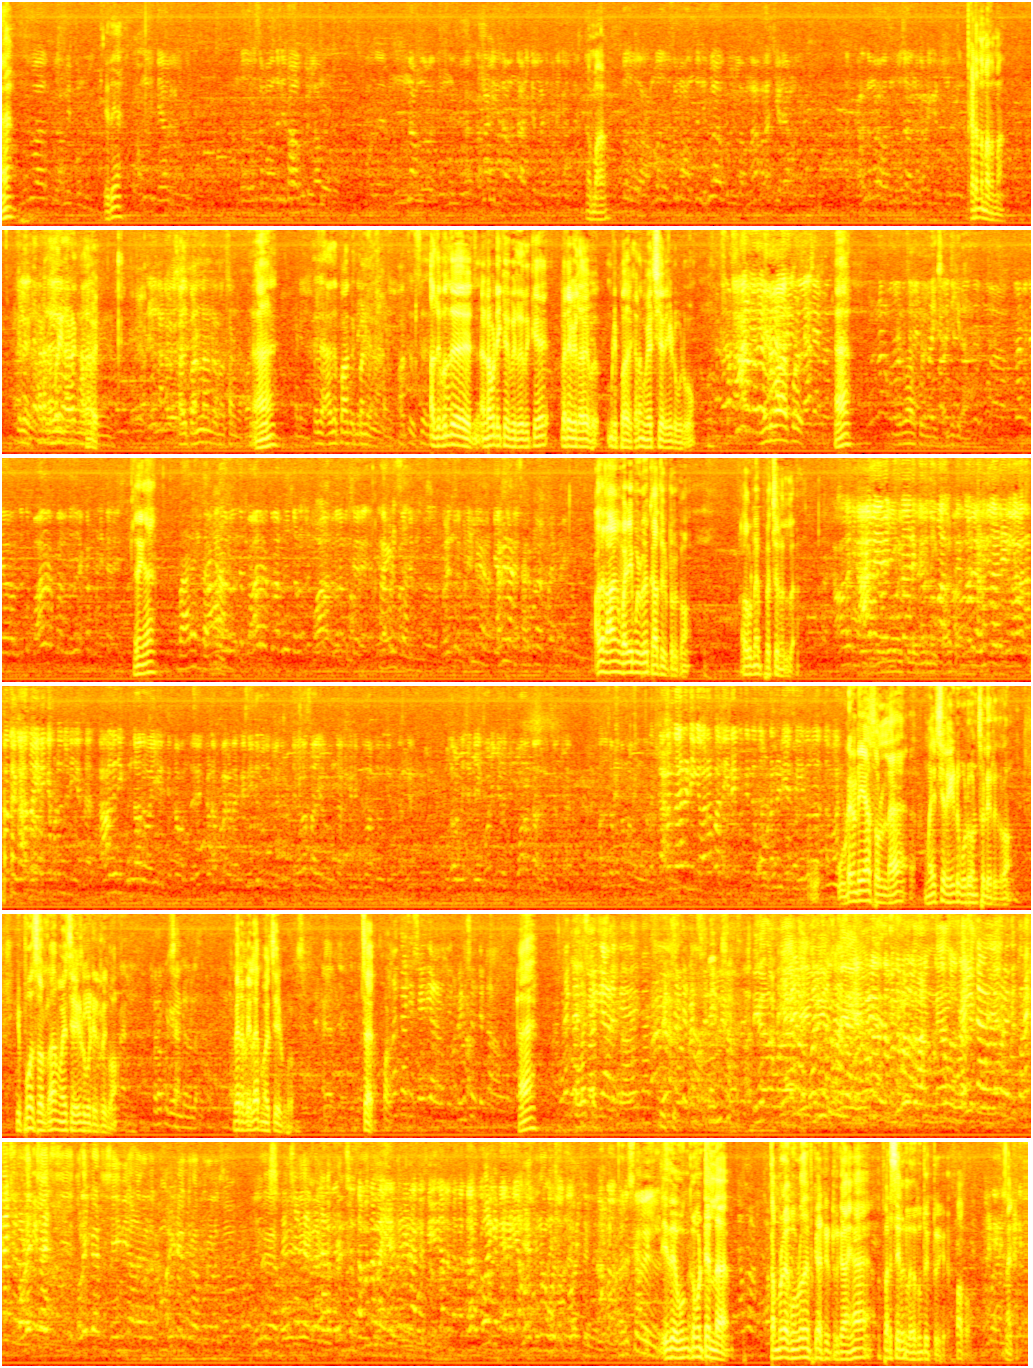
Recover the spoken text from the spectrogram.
ஆ எது ஆமாம் கடந்த மாதமா அது வந்து நடவடிக்கைகள் இருக்கு விரைவில் முடிப்பதற்கான முயற்சியில் ஈடுபடுவோம் என்னங்க? அதை நாங்கள் வழிமுறை காத்துக்கிட்டு இருக்கோம். அது ஒன்றும் பிரச்சனை இல்லை. உடனடியாக சொல்ல முயற்சியில் ஈடுபடுவோம்னு சொல்லியிருக்கிறோம். இப்போ சொல்கிறோம் முயற்சியில் ஈடுபட்டு இருக்கோம். விரைவில் முயற்சி ஈடுபடும் சார். ஆ? தொலைக்காட்சி செய்தியாளர்களுக்கும் வீடியோகிராஃபர்களுக்கும் பரிசீலனை இது உங்கள் மட்டும் இல்லை தமிழகம் முழுவதும் கேட்டுட்டு இருக்காங்க பரிசீலனையில் இருந்துட்டு இருக்கு. பார்ப்போம். நன்றி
